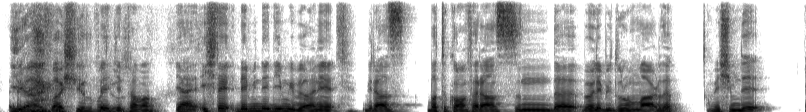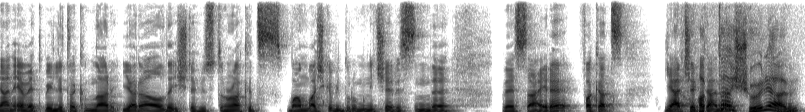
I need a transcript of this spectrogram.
İyi abi başlayalım Peki tamam. Yani işte demin dediğim gibi hani biraz Batı konferansında böyle bir durum vardı. Ve şimdi yani evet belli takımlar yara aldı. İşte Houston Rockets bambaşka bir durumun içerisinde vesaire. Fakat gerçekten Hatta de şöyle abi.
